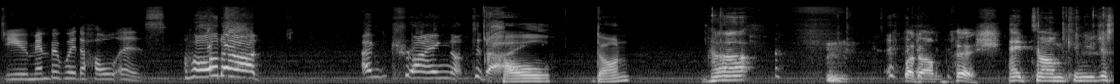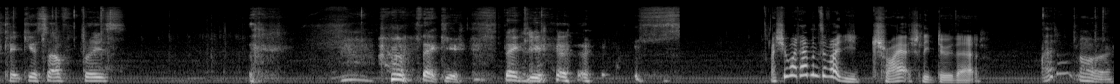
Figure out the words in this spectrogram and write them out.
Do you remember where the hole is? Hold on! I'm trying not to die. Hole on. Uh, But um, Pish, hey Tom, can you just kick yourself, please? Thank you. Thank you. Actually, what happens if I you try actually do that? I don't know.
